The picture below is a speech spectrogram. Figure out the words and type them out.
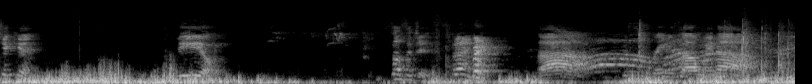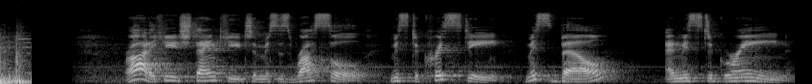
Chicken. Veal. Sausages. Bang! Bang! Ah, Mr. Green is our winner. Right, a huge thank you to Mrs. Russell, Mr. Christie, Miss Bell, and Mr. Green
